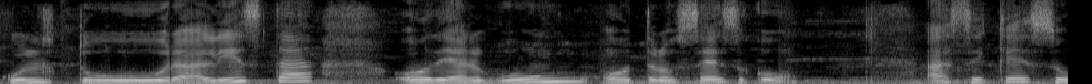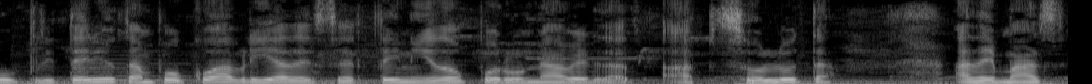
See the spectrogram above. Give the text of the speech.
culturalista o de algún otro sesgo. Así que su criterio tampoco habría de ser tenido por una verdad absoluta. Además,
